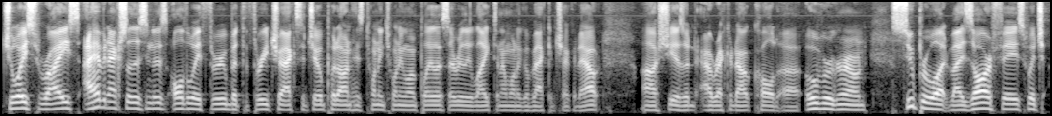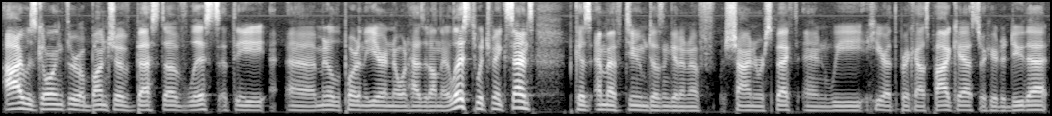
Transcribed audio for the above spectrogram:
Joyce Wrice. I haven't actually listened to this all the way through, but the three tracks that Joe put on his 2021 playlist I really liked, and I want to go back and check it out. Uh, she has an, a record out called uh, Overgrown. Super What by Czarface, which I was going through a bunch of best of lists at the uh, middle of the part of the year, and no one has it on their list, which makes sense because MF Doom doesn't get enough shine and respect, and we here at the Brick House Podcast are here to do that.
